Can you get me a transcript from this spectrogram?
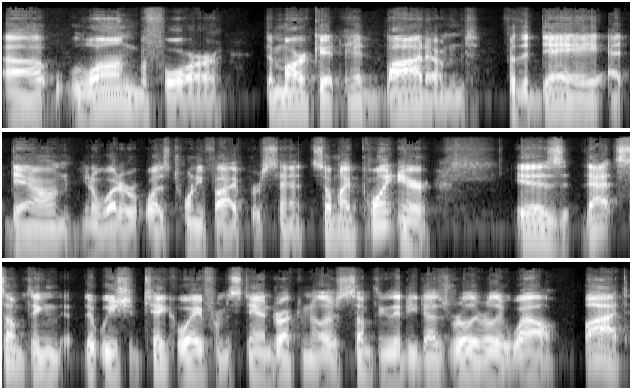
uh, long before the market had bottomed for the day at down, you know, what it was, twenty five percent. So my point here is that's something that we should take away from Stan Druckenmiller, something that he does really, really well. But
